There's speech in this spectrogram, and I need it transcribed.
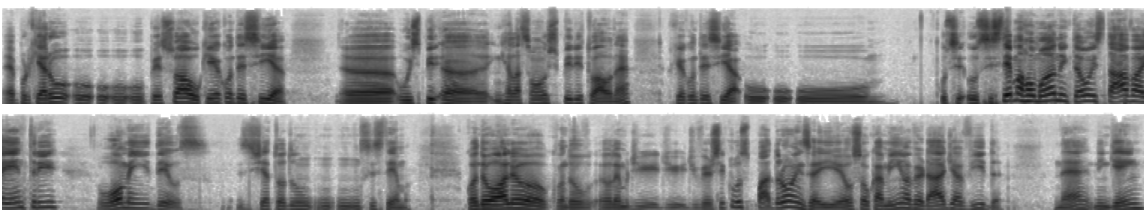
é porque era o, o, o, o pessoal, o que, que acontecia uh, o, uh, em relação ao espiritual, né? O que acontecia? O, o, o, o, o sistema romano, então, estava entre o homem e Deus. Existia todo um, um, sistema. Quando eu olho, quando eu lembro de, de, de versículos padrões aí, eu sou o caminho, a verdade e a vida, né? Ninguém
